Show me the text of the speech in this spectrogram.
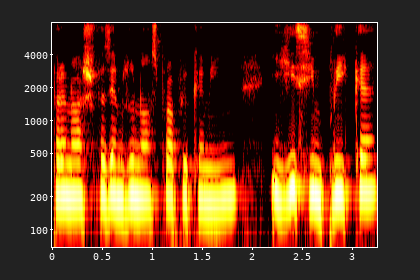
para nós fazermos o nosso próprio caminho e isso implica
